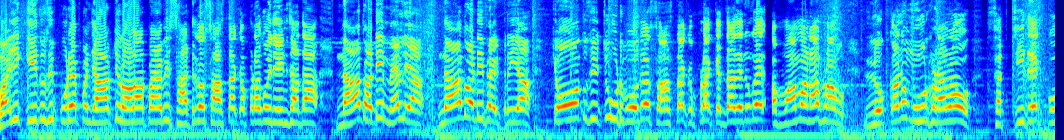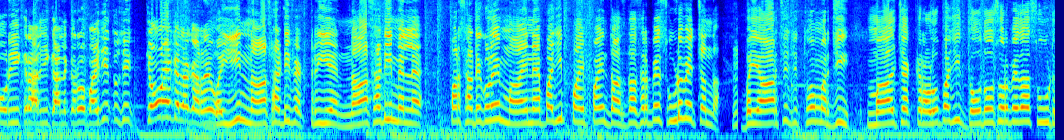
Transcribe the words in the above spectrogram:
ਬਾਈ ਜੀ, ਕੀ ਤੁਸੀਂ ਪੂਰੇ ਪੰਜਾਬ 'ਚ ਰੌਲਾ ਪਾਇਆ ਵੀ ਸਾਡੇ ਤੋਂ ਸਸਤਾ ਕੱਪੜਾ ਕੋਈ ਦੇ ਨਹੀਂ ਸਕਦਾ? ਨਾ ਤੁਹਾਡੀ ਮਿਲ ਆ, ਨਾ ਤੁਹਾਡੀ ਫੈਕਟਰੀ ਆ। ਕਿਉਂ ਤੁਸੀਂ ਝੂਠ ਬੋਲਦੇ ਹੋ? ਸਸਤਾ ਕੱਪੜਾ ਕਿੱਦਾਂ ਦੇ ਦੂਗੇ ਅਫਵਾਹਾਂ ਨਾ ਫੜਾਓ। ਲੋਕਾਂ ਨੂੰ ਮੂਰਖ ਨਾ ਬਣਾਓ। ਸੱਚੀ ਤੇ ਕੋਰੀ ਕਰਾਰੀ ਗੱਲ ਕਰੋ। ਬਾਈ ਜੀ, ਤੁਸੀਂ ਕਿਉਂ ਇਹ ਗੱਲਾਂ ਕਰ ਰਹੇ ਹੋ? ਬਈ ਨਾ ਸਾਡੀ ਫੈਕਟਰੀ ਹੈ, ਨਾ ਸਾਡੀ ਮਿੱਲ ਹੈ। ਪਰ ਸਾਡੇ ਕੋਲੇ ਮਾਈਨ ਹੈ ਭਾਜੀ 5-5 10-10 ਰੁਪਏ ਸੂਟ ਵੇਚਣ ਦਾ। ਬਾਜ਼ਾਰ 'ਚ ਜਿੱਥੋਂ ਮਰਜ਼ੀ ਮਾਲ ਚੈੱਕ ਕਰਾ ਲਓ ਭਾਜੀ 2-200 ਰੁਪਏ ਦਾ ਸੂਟ।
